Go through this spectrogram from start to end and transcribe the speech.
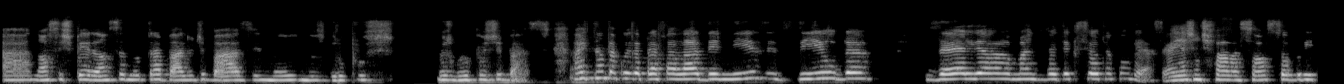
a nossa esperança no trabalho de base, no, nos grupos nos grupos de base. Ai, tanta coisa para falar, Denise, Zilda, Zélia, mas vai ter que ser outra conversa. Aí a gente fala só sobre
